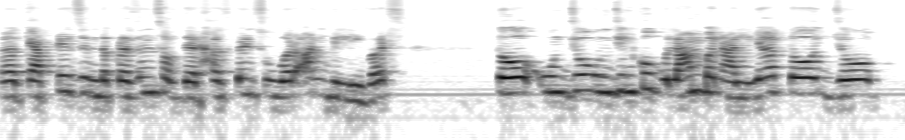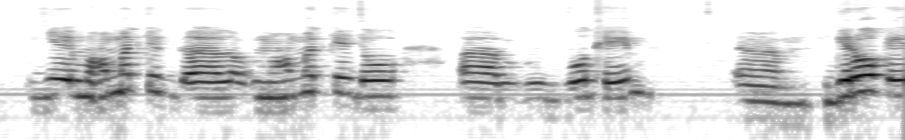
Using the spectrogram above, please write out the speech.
captive in the presence of their husbands who were unbelievers तो उन, जो उन जिनको गुलाम बना लिया तो जो ये मोहम्मद के uh, मोहम्मद के जो uh, वो थे गिरोह के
